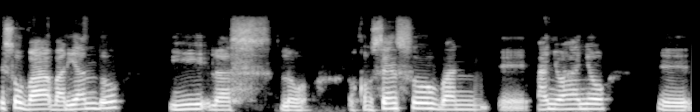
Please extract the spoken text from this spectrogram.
Eso va variando y las, los consensos van eh, año a año eh,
